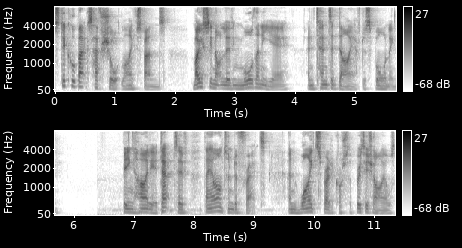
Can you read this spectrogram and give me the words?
Sticklebacks have short lifespans, mostly not living more than a year, and tend to die after spawning. Being highly adaptive, they aren't under threat, and widespread across the British Isles,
